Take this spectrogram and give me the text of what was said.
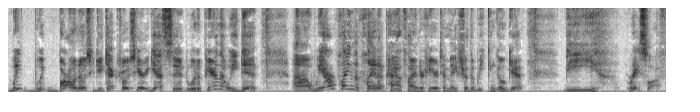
We, we borrow an OCG tech choice here? Yes, it would appear that we did. Uh, we are playing the Planet Pathfinder here to make sure that we can go get the Raysloth.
